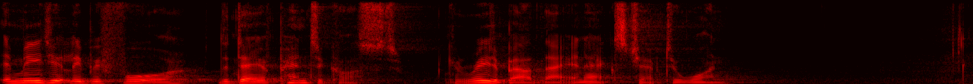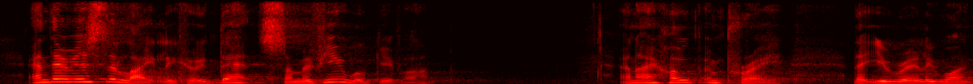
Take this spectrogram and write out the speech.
immediately before the day of Pentecost. You can read about that in Acts chapter 1. And there is the likelihood that some of you will give up. And I hope and pray that you really won't.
